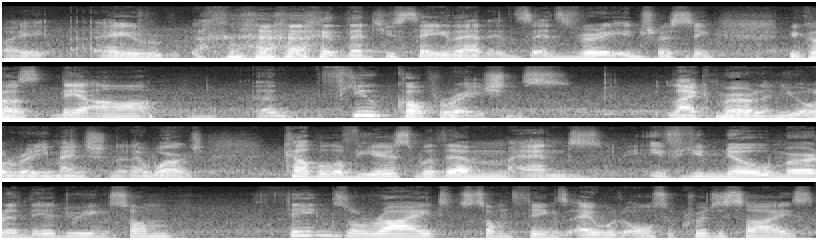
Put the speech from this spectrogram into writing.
I, I that you say that it's it's very interesting because there are a few corporations like Merlin. You already mentioned it. I worked a couple of years with them, and if you know Merlin, they're doing some things all right. Some things I would also criticize.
